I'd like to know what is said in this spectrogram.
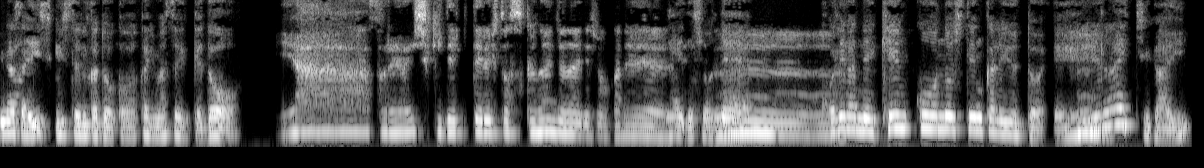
皆さん意識してるかどうかわかりませんけど。いやー、それは意識できてる人少ないんじゃないでしょうかね。ないでしょうね。うん。これがね、健康の視点から言うと、えらい違い、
